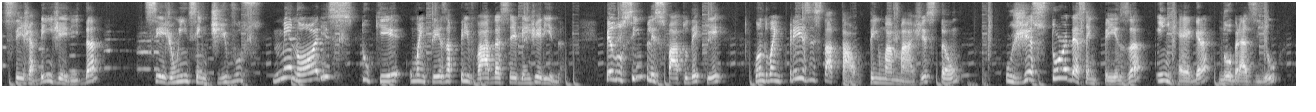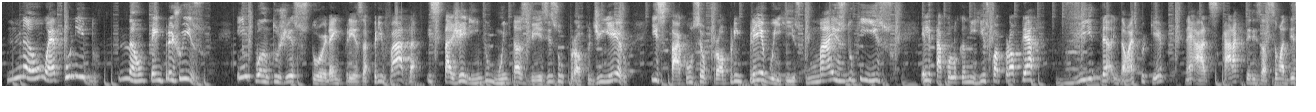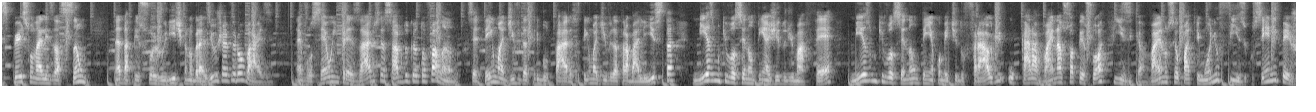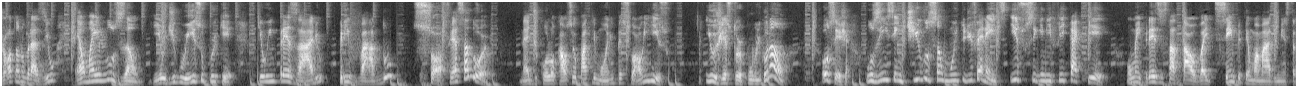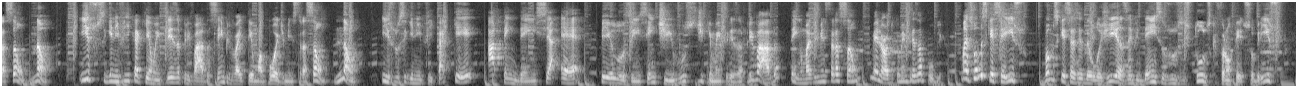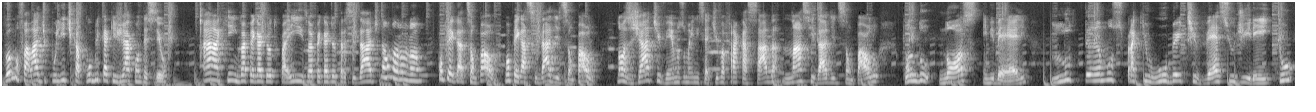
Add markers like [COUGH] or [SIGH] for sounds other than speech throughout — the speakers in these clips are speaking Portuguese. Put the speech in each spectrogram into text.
seja bem gerida sejam incentivos menores do que uma empresa privada ser bem gerida. Pelo simples fato de que, quando uma empresa estatal tem uma má gestão, o gestor dessa empresa, em regra, no Brasil, não é punido, não tem prejuízo enquanto o gestor da empresa privada está gerindo muitas vezes o próprio dinheiro, está com seu próprio emprego em risco. Mais do que isso, ele está colocando em risco a própria vida, ainda mais porque né, a descaracterização, a despersonalização né, da pessoa jurídica no Brasil já virou várzea. Né? Você é um empresário, você sabe do que eu estou falando. Você tem uma dívida tributária, você tem uma dívida trabalhista, mesmo que você não tenha agido de má fé, mesmo que você não tenha cometido fraude, o cara vai na sua pessoa física, vai no seu patrimônio físico. CNPJ no Brasil é uma ilusão. E eu digo isso por quê? Porque o empresário privado sofre essa dor, né, de colocar o seu patrimônio pessoal em risco. E o gestor público não. Ou seja, os incentivos são muito diferentes. Isso significa que uma empresa estatal vai sempre ter uma má administração? Não. Isso significa que uma empresa privada sempre vai ter uma boa administração? Não. Isso significa que a tendência é, pelos incentivos, de que uma empresa privada tenha uma administração melhor do que uma empresa pública. Mas vamos esquecer isso? Vamos esquecer as ideologias, as evidências, os estudos que foram feitos sobre isso? Vamos falar de política pública que já aconteceu. Ah, quem vai pegar de outro país, vai pegar de outra cidade? Não, não, não, não. Vamos pegar de São Paulo? Vamos pegar a cidade de São Paulo? Nós já tivemos uma iniciativa fracassada na cidade de São Paulo quando nós, MBL, lutamos para que o Uber tivesse o direito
